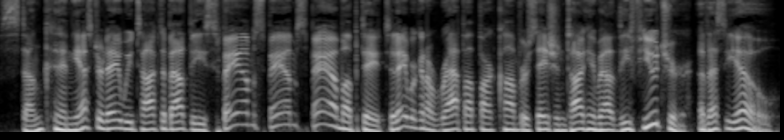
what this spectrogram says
stunk, and yesterday we talked about the spam, spam, spam update. Today we're going to wrap up our conversation talking about the future of SEO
